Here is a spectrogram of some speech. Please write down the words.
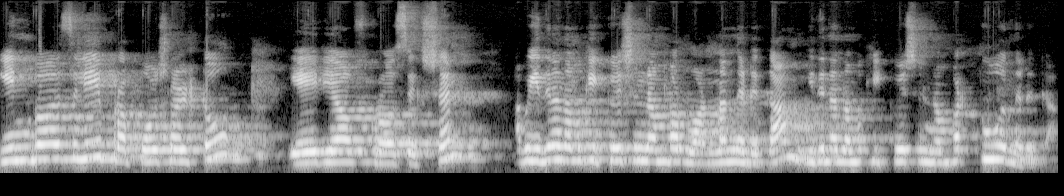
inversely proportional to area of cross section അപ്പൊ ഇതിനെ നമുക്ക് ഇക്വേഷൻ നമ്പർ വൺ എന്ന് എടുക്കാം. ഇതിനെ നമുക്ക് ഇക്വേഷൻ നമ്പർ ടു എന്ന് എടുക്കാം.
